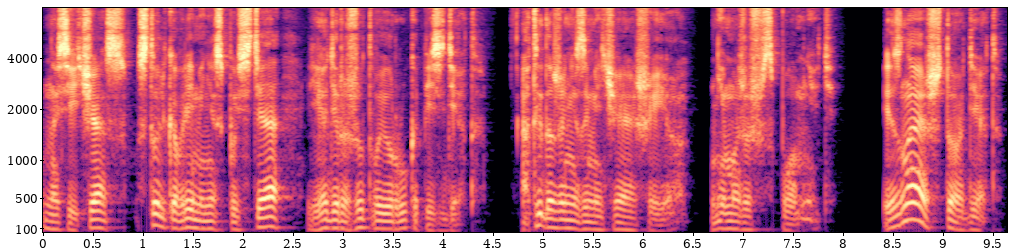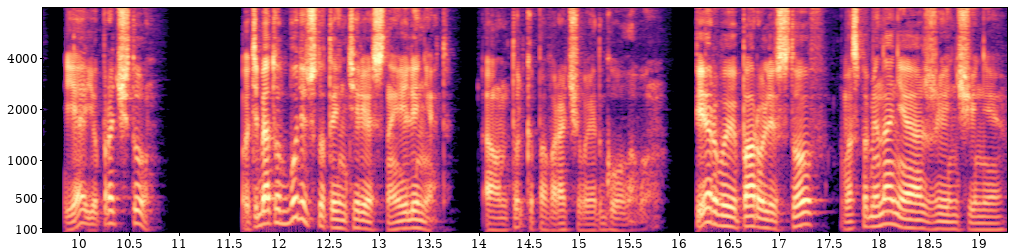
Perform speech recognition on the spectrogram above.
Но сейчас, столько времени спустя, я держу твою рукопись, дед. А ты даже не замечаешь ее не можешь вспомнить. И знаешь что, дед, я ее прочту. У тебя тут будет что-то интересное или нет? А он только поворачивает голову. Первые пару листов – воспоминания о женщине,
